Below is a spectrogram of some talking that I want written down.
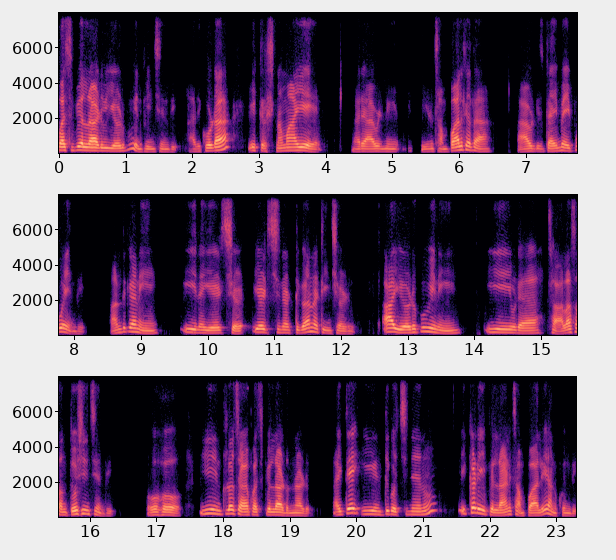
పసిపిల్లాడి ఏడుపు వినిపించింది. అది కూడా ఈ కృష్ణమాయే. మరి ఆవిడని ఈయన చంపాలి కదా! ఆవిడకి టైం అయిపోయింది. అందుకని ఈయన ఏడ్చా ఏడ్చినట్టుగా నటించాడు. ఆ ఏడుపు విని ఈవిడ చాలా సంతోషించింది. ఓహో! ఈ ఇంట్లో చాలా పసిపిల్లాడు ఉన్నాడు అయితే ఈ ఇంటికి వచ్చి నేను ఇక్కడ ఈ పిల్లాన్ని చంపాలి అనుకుంది.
